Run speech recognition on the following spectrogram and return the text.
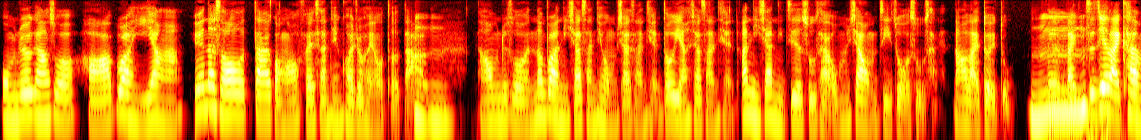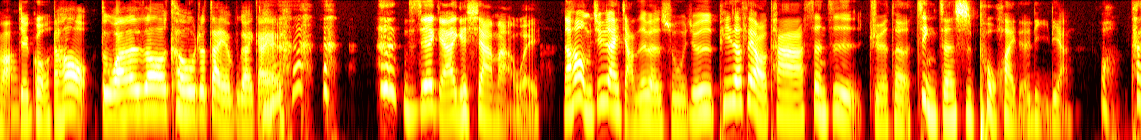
我们就跟他说，好啊，不然一样啊，因为那时候大概广告费三千块就很有得打了。嗯嗯，然后我们就说，那不然你下三千，我们下三千，都一样下三千啊。你下你自己的素材，我们下我们自己做的素材，然后来对赌，嗯，来直接来看嘛。结果，然后赌完了之后，客户就再也不该改了，你直接给他一个下马威。然后我们继续来讲这本书，就是 Peter Thiel 他甚至觉得竞争是破坏的力量。哦，他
